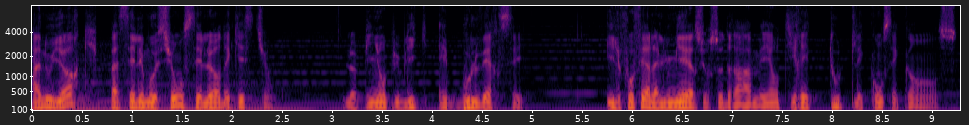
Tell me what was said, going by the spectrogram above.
À New York, passer l'émotion, c'est l'heure des questions. L'opinion publique est bouleversée. Il faut faire la lumière sur ce drame et en tirer toutes les conséquences.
